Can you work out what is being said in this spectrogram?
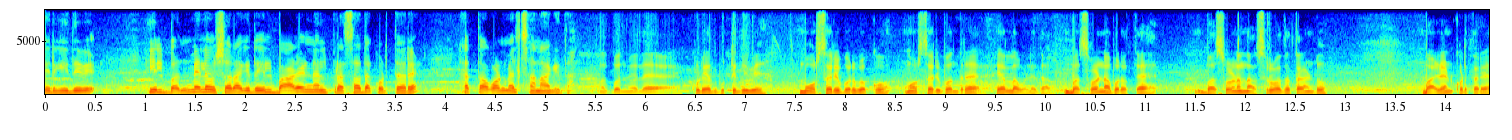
ತಿರುಗಿದ್ದೀವಿ. ಇಲ್ಲಿ ಬಂದಮೇಲೆ ಹುಷಾರಾಗಿದೆ. ಇಲ್ಲಿ ಬಾಳೆಹಣ್ಣಲ್ಲಿ ಪ್ರಸಾದ ಕೊಡ್ತಾರೆ. ಅದು ತೊಗೊಂಡ್ಮೇಲೆ ಚೆನ್ನಾಗಿದೆ. ಬಂದಮೇಲೆ ಕುಡಿಯೋದು ಬಿಟ್ಟಿದ್ದೀವಿ. ಮೂರು ಸರಿ ಬರಬೇಕು. ಮೂರು ಸರಿ ಬಂದರೆ ಎಲ್ಲ ಒಳ್ಳೇದಾಗ. ಬಸವಣ್ಣ ಬರುತ್ತೆ. ಬಸವಣ್ಣನ ಆಶೀರ್ವಾದ ತಗೊಂಡು ಬಾಳೆಹಣ್ಣು ಕೊಡ್ತಾರೆ.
